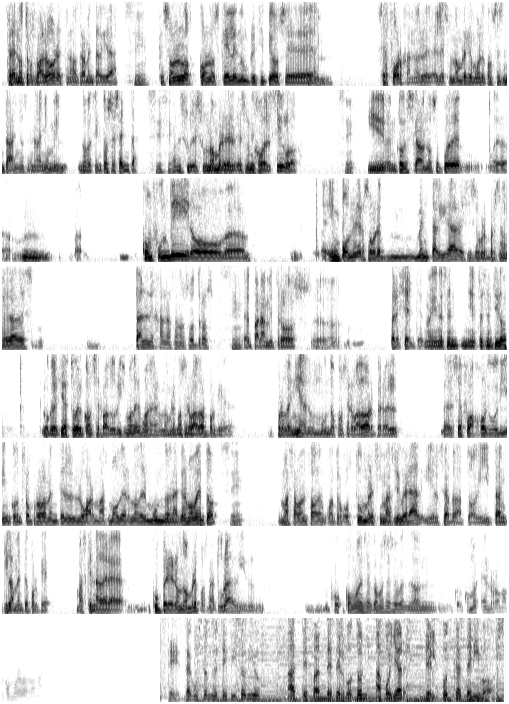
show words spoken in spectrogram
Traen otros valores, traen otra mentalidad, que son los con los que él en un principio se, se forja. ¿no? Él, es un hombre que muere con 60 años en el año 1960. Es, un hombre, es un hijo del siglo. Y entonces, claro, no se puede eh, confundir o eh, imponer sobre mentalidades y sobre personalidades tan lejanas a nosotros eh, parámetros presentes, ¿no? Y en, ese, en este sentido, lo que decías tú del conservadurismo del, bueno, era un hombre conservador porque provenía de un mundo conservador, pero él eh, se fue a Hollywood y encontró probablemente el lugar más moderno del mundo en aquel momento, sí. más avanzado en cuanto a costumbres y más liberal, y él se adaptó allí tranquilamente porque más que nada era Cooper era un hombre pues natural y ¿cómo es, cómo es eso? En Roma como los romanos. ¿Te está gustando este episodio? Hazte fan desde el botón Apoyar del podcast de Nivos.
